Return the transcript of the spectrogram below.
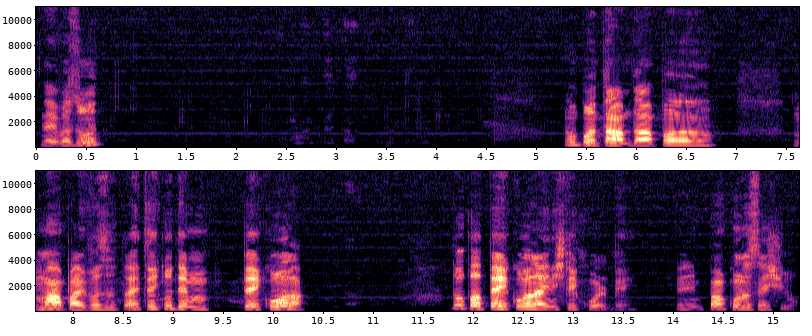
Le-ai văzut? Nu pe tab, dar pe mapa ai văzut, ai trecut de pe ăla. După pe ăla ai niște curbe. Pe acolo sunt și eu.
